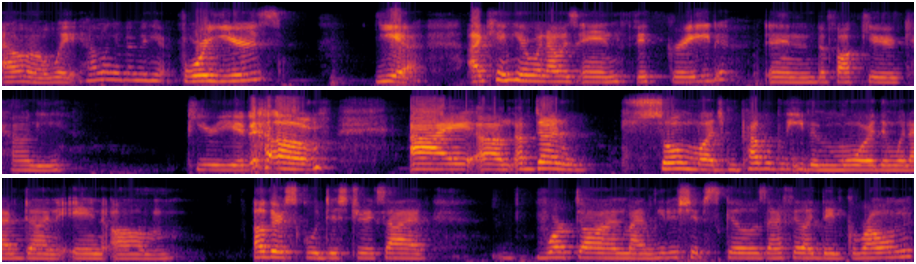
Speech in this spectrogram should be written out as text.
I don't know, wait, how long have I been here? Four years? Yeah. I came here when I was in fifth grade in the Fauquier County period. Um, I um, I've done so much, probably even more than what I've done in um, other school districts. I've worked on my leadership skills and I feel like they've grown.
